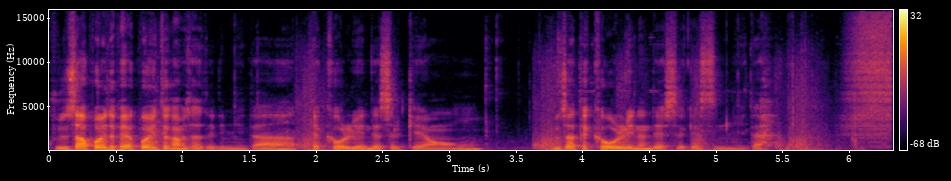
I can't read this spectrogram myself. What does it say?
군사 포인트 100포인트 감사드립니다. tech 올리는데 쓸게요. 군사 tech 올리는데 쓰겠습니다. 음...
